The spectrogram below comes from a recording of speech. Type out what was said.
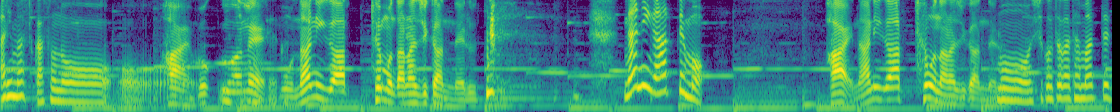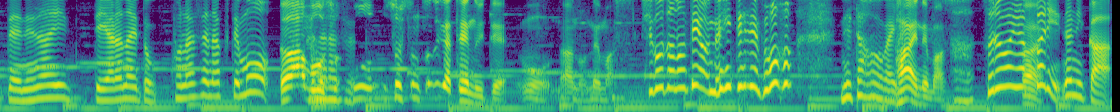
ありますか？そのはい僕はねもう何があっても7時間寝るっていう。何があってもはい。何があっても7時間寝る。もう仕事が溜まってって寝ないでやらないとこなせなくてもああもうそもうそしてその時は手抜いてもうあの寝ます。仕事の手を抜いてでも寝た方がいい、はい寝ます。あそれはやっぱり何か、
